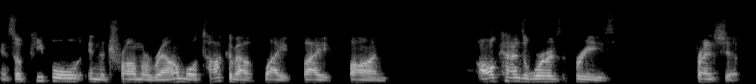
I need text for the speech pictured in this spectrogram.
and so people in the trauma realm will talk about flight, fight, fawn, all kinds of words, freeze, friendship,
